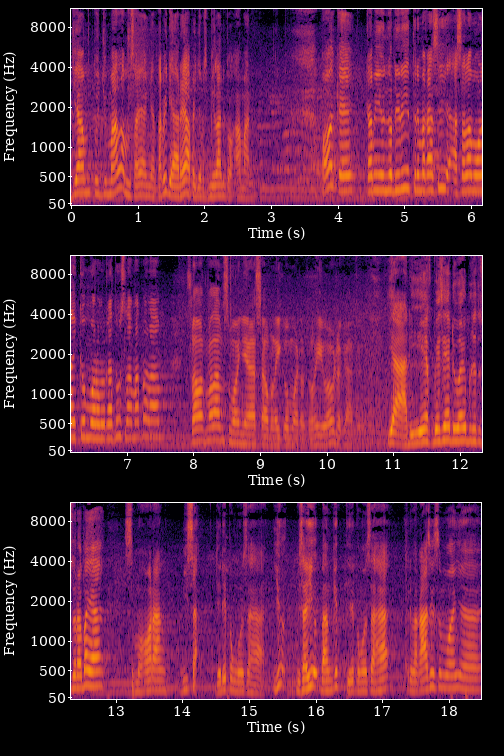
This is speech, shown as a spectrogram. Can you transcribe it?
jam 7 malam sayangnya. Tapi di area apa jam 9 kok, aman. Oke, kami undur diri. Terima kasih. Assalamualaikum warahmatullahi wabarakatuh. Selamat malam. Selamat malam semuanya. Assalamualaikum warahmatullahi wabarakatuh. Ya, di IFBC 2021 Surabaya, semua orang bisa jadi pengusaha. Yuk, bisa yuk bangkit jadi pengusaha. Terima kasih semuanya.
